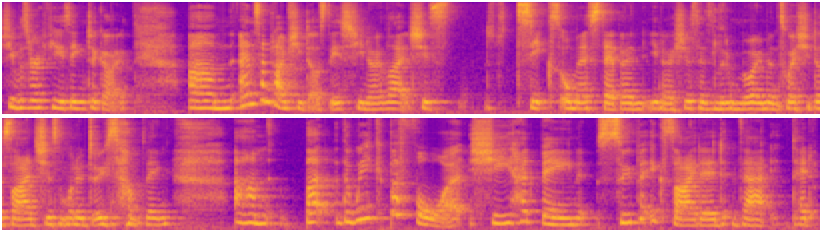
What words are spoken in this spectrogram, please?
She was refusing to go. Um, and sometimes she does this you know like she's six almost seven you know she just has little moments where she decides she doesn't want to do something. Um, but the week before, she had been super excited that they'd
